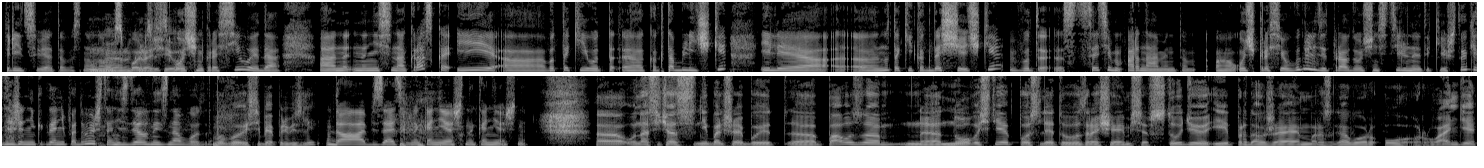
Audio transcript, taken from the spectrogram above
три цвета в основном ну, используются. Красиво. Очень красивые, да. А, нанесена краска, и а, вот такие вот как таблички или ну, такие такие, как дощечки, вот э, с этим орнаментом. А, очень красиво выглядит, правда, очень стильные такие штуки, даже никогда не подумаешь, что они сделаны из навоза. Вы, вы себя привезли? Да, обязательно, конечно, конечно. А, у нас сейчас небольшая будет э, пауза, э, новости, после этого возвращаемся в студию и продолжаем разговор о Руанде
